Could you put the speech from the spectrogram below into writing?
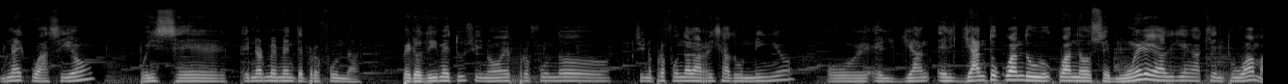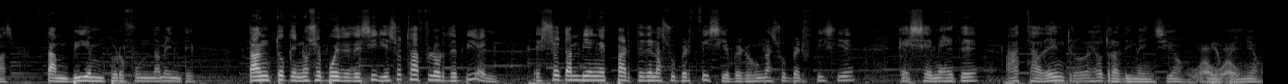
una ecuación, pueden ser enormemente profundas. Pero dime tú si no es profundo, si no es profunda la risa de un niño o el, el llanto cuando, cuando se muere alguien a quien tú amas, también profundamente. Tanto que no se puede decir, y eso está a flor de piel. Eso también es parte de la superficie, pero es una superficie que se mete hasta adentro, es otra dimensión, en mi opinión.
